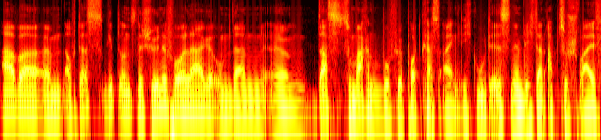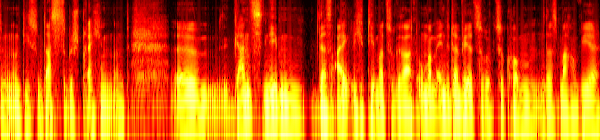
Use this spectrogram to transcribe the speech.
Aber ähm, auch das gibt uns eine schöne Vorlage, um dann ähm, das zu machen, wofür Podcast eigentlich gut ist, nämlich dann abzuschweifen und dies und das zu besprechen und ähm, ganz neben das eigentliche Thema zu geraten, um am Ende dann wieder zurückzukommen. Das machen wir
